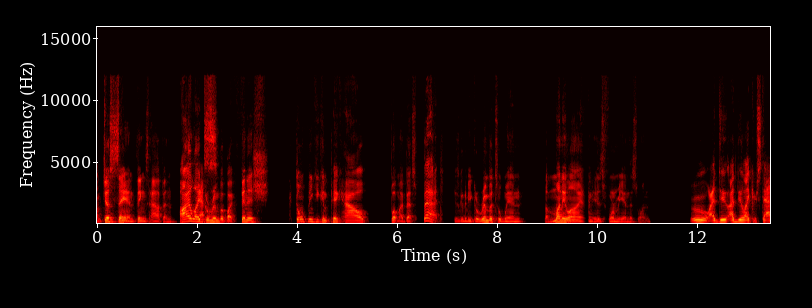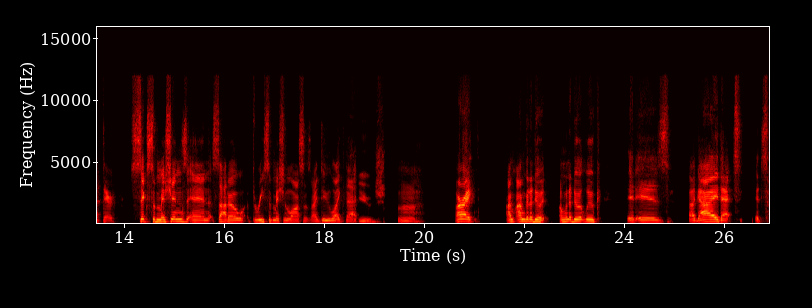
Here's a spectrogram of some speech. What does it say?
I'm just saying things happen. I like yes. Gorimbo by finish. I don't think you can pick how, but my best bet is going to be Gorimbo to win. The money line is for me in this one. Ooh, I do I do like your stat there. Six submissions and Sato three submission losses. I do like that. Huge. Mm. All right. I'm I'm gonna do it. I'm gonna do it, Luke. It is a guy that it's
